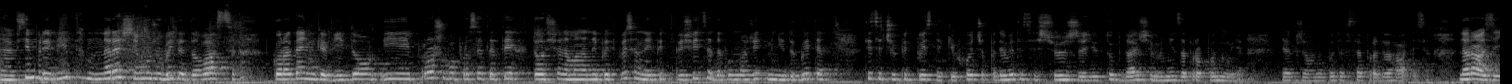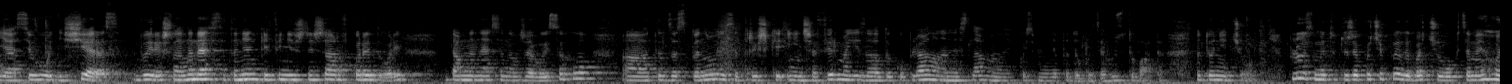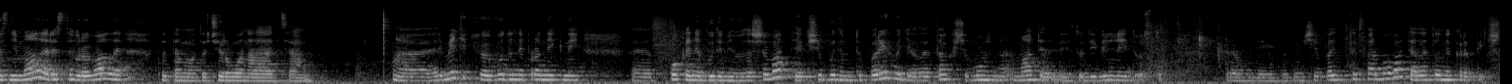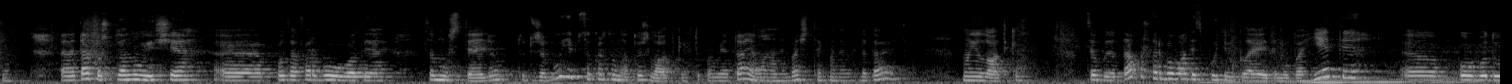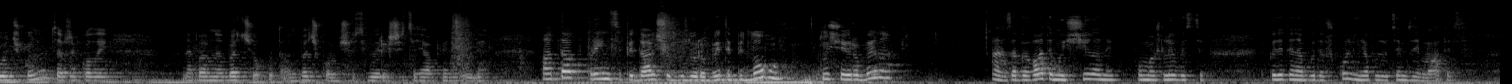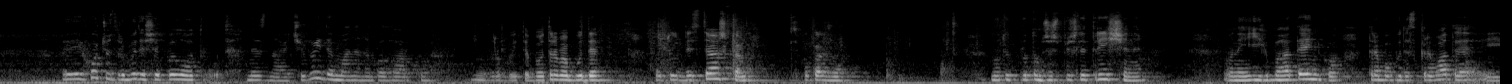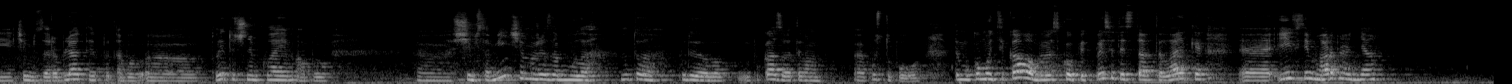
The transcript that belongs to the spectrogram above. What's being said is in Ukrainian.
Е, Всім привіт! Нарешті можу вийти до вас в коротеньке відео і прошу попросити тих, хто ще на мене не підписаний, підпишіться, допоможіть мені добити тисячу підписників. Хочу подивитися, що ж YouTube далі мені запропонує, як же воно буде все продвигатися. Наразі я сьогодні ще раз вирішила нанести тоненький фінішний шар в коридорі. Там нанесено вже висохло, а тут за спиною це трішки інша фірма їздила, докупляла, нанесла, вона якось мені не подобається, густувата. Ну то нічого. Плюс ми тут вже почепили бачок, це ми його знімали, реставрували. Тут там ото червона ця е, герметик водонепроникний. Е, Поки не будемо його зашивати, якщо будемо то перегоді, але так, щоб можна мати туди вільний доступ. Треба буде його потім ще підфарбувати, але то не критично. Е, Також планую ще е, позафарбовувати саму стелю. Тут вже був гіпсокартон, а тож латки. Хто пам'ятає, вона не бачите, як вони виглядають. Мої латки. Це буде також фарбуватись, потім клеїтиму багети е, по ободочку. Ну, це вже коли, напевно, бачок, там з бачком щось вирішиться, як він буде. А так, в принципі, далі буду робити підлогу. Ту, що й робила. Забиватиму щілини по можливості. Поки дитина буде в школі, я буду цим займатися. І хочу зробити ще пилоотвод. Не знаю, чи вийде в мене на болгарку ну, зробити, бо треба буде отут десь стяжка. Покажу. Бо тут потім ж пішли тріщини. Вони їх багатенько, треба буде скривати і чимось заробляти, або е, плиточним клеєм, або е, чимось іншим вже забула. Ну то буду показувати вам е, поступово. Тому кому цікаво, обов'язково підписуйтесь, ставте лайки. Е, і всім гарного дня!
